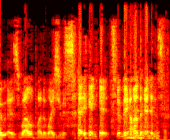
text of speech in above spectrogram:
throat as well, by the way she was saying it, to be honest.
